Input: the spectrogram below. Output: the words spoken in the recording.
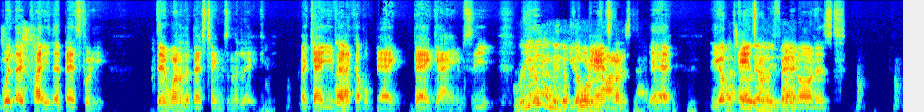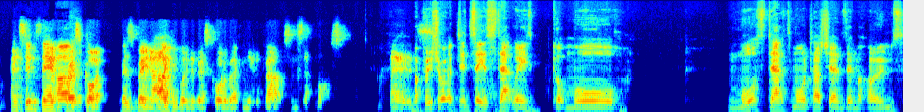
when they play their best footy, they're one of the best teams in the league. Okay, you've yeah. had a couple bad bad games. You, really, you got, only the 49ers. Yeah, you got That's pants really by the 49ers. And since then, um, Prescott has been arguably the best quarterback in the NFL since that loss. I'm pretty sure I did see a stat where he's got more more stats, more touchdowns than Mahomes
